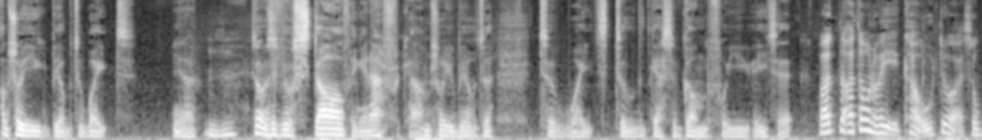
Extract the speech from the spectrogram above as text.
I'm sure you'd be able to wait. You know, Mm-hmm. it's not as if you're starving in Africa. I'm sure you'll be able to to wait till the guests have gone before you eat it. I, I don't want to eat it cold, do I? So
